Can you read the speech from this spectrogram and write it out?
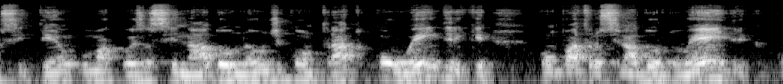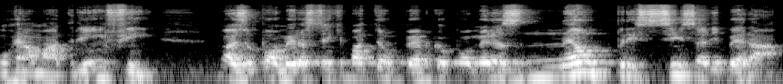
se tem alguma coisa assinada ou não de contrato com o Hendrick, com o patrocinador do Hendrick, com o Real Madrid, enfim. Mas o Palmeiras tem que bater o pé, porque o Palmeiras não precisa liberar.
